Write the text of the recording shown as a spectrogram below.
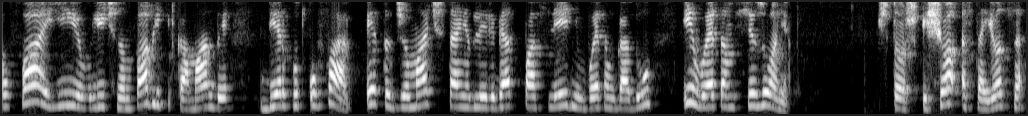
Уфа и в личном паблике команды Беркут Уфа. Этот же матч станет для ребят последним в этом году и в этом сезоне. Что ж, еще остается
